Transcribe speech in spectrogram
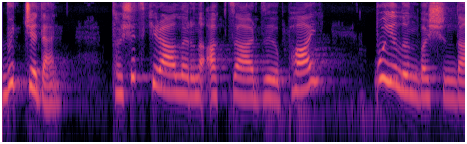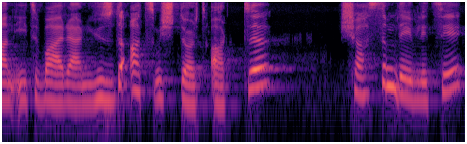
Bütçeden taşıt kiralarını aktardığı pay bu yılın başından itibaren yüzde 64 arttı. Şahsım devleti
